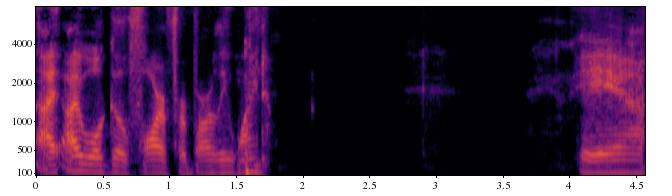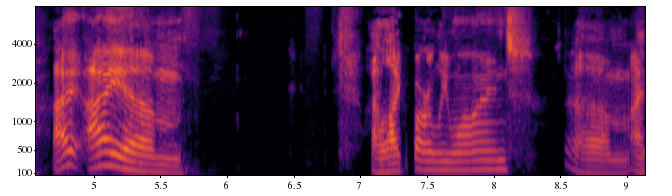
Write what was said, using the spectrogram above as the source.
I, I will go far for barley wine. Yeah, I I um I like barley wines. Um, I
